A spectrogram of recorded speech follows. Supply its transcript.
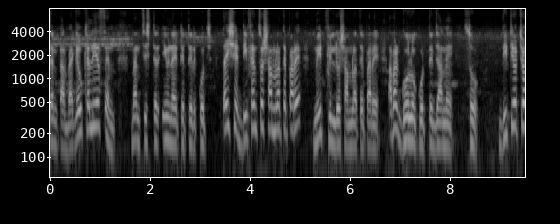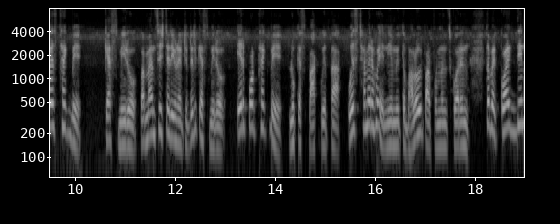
সেন্টার ব্যাগেও খেলিয়েছেন ম্যানচেস্টার ইউনাইটেডের কোচ। তাই সে ডিফেন্সও সামলাতে পারে, মিডফিল্ডও সামলাতে পারে, আবার গোলও করতে জানে। সো, দ্বিতীয় চয়েস থাকবে ক্যাসমিরো বা ম্যানচেস্টার ইউনাইটেডের ক্যাসমিরো এরপর থাকবে লুকাস পাকুয়েতা। ওয়েস্ট হ্যামের হয়ে নিয়মিত ভালোই পারফরমেন্স করেন। তবে কয়েকদিন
